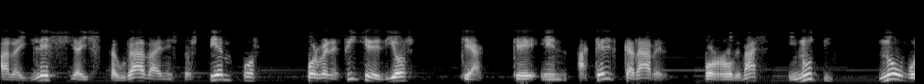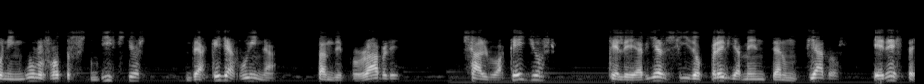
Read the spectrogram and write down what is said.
a la Iglesia instaurada en estos tiempos, por beneficio de Dios, que, en aquel cadáver, por lo demás inútil, no hubo ningunos otros indicios de aquella ruina tan deplorable, salvo aquellos que le habían sido previamente anunciados en esta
